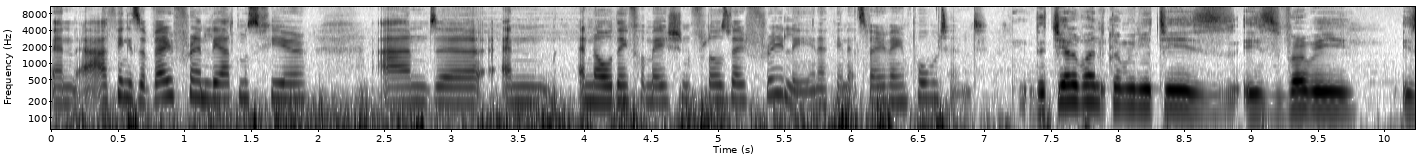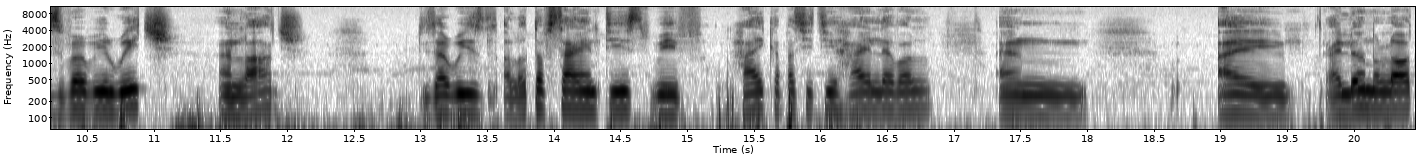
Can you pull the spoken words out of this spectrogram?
And I think it's a very friendly atmosphere, and uh, and and all the information flows very freely. And I think that's very very important the TL1 community is, is very is very rich and large. There is a lot of scientists with high capacity, high level, and I I learn a lot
